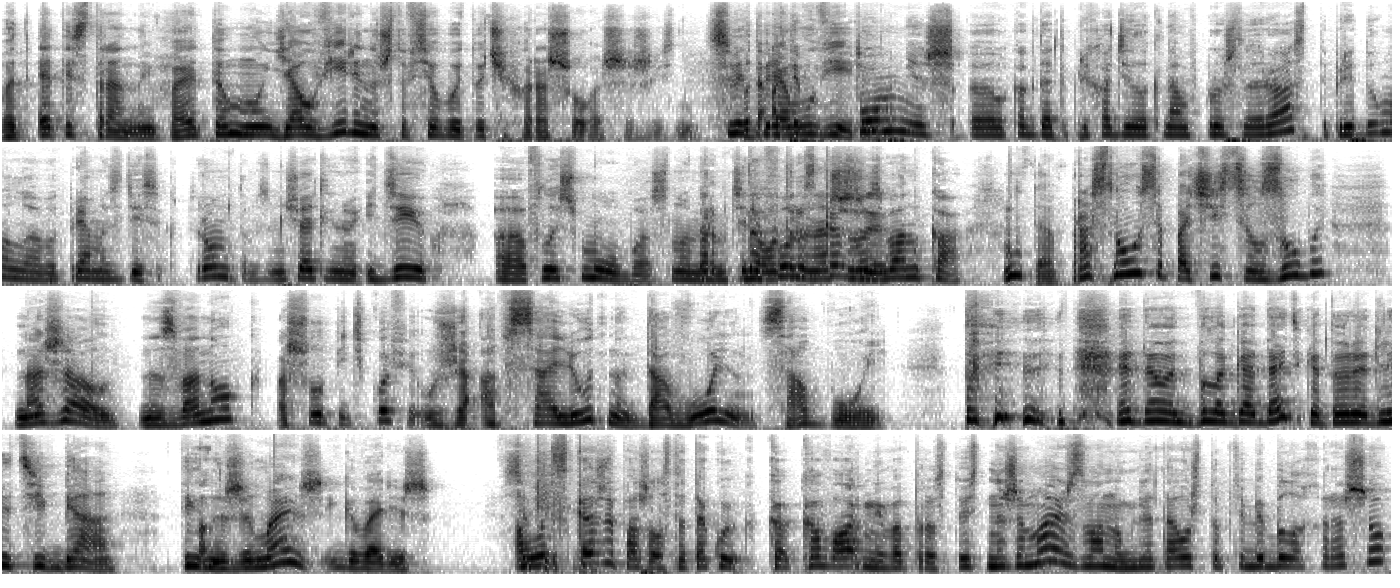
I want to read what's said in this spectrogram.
вот этой страны. Поэтому я уверена, что все будет очень хорошо в вашей жизни. Света, вот прям а ты уверена. помнишь, э, когда ты приходила к нам в прошлый раз, ты придумала вот прямо здесь, к Петром, там замечательную идею э, флешмоба с номером телефона да, вот нашего звонка. Ну да, проснулся, почистил зубы, нажал на звонок, пошел пить кофе, уже абсолютно доволен собой. Это вот благодать, которая для тебя. Ты нажимаешь и говоришь, все а прекрасно. вот скажи, пожалуйста, такой коварный вопрос. То есть нажимаешь звонок для того, чтобы тебе было хорошо?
